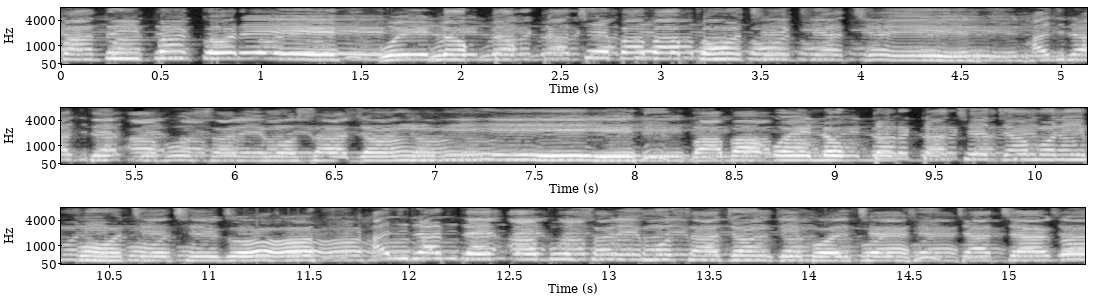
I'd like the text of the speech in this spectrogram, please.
পা দুই পা করে ওই লোকটার কাছে বাবা পৌঁছে গেছেন হাজরাতে আবু সালে মুসা জঙ্গি বাবা ওই লোকটার কাছে যেমনই পৌঁছেছে গো হাজরাতে আবু সালে মুসা জঙ্গি বলছে চাচা গো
